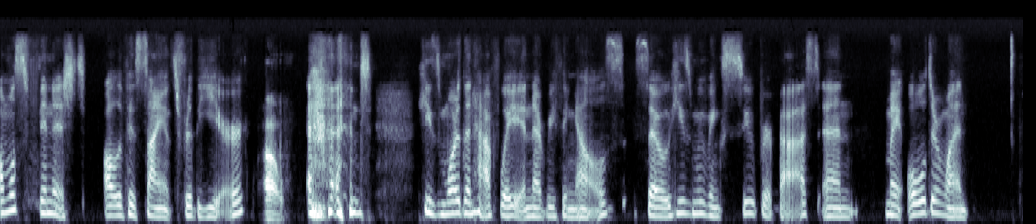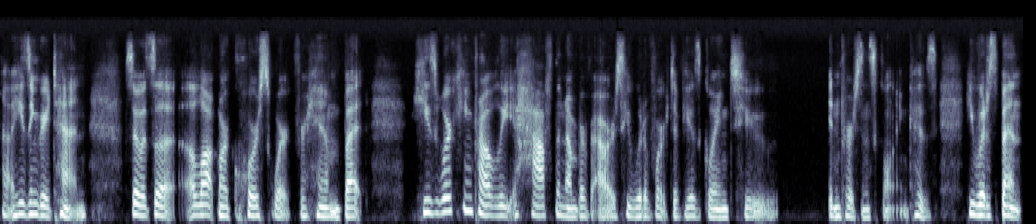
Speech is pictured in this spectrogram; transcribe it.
almost finished all of his science for the year. Wow. And he's more than halfway in everything else. So he's moving super fast. And my older one, uh, he's in grade 10. So it's a, a lot more coursework for him, but he's working probably half the number of hours he would have worked if he was going to in-person schooling because he would have spent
